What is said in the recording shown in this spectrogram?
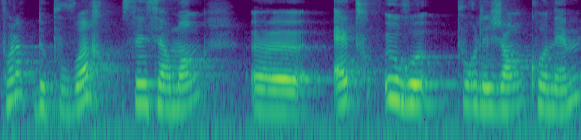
voilà, de pouvoir sincèrement être heureux pour les gens qu'on aime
